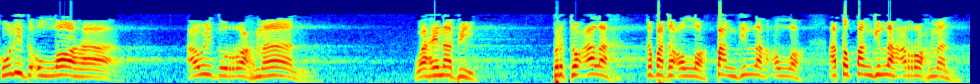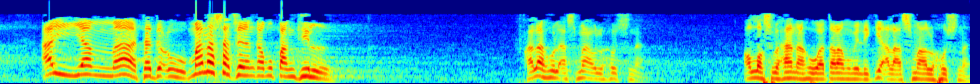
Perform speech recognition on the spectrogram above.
Kulid'ullaha awidur Rahman. Wahai Nabi, berdoalah kepada Allah, panggillah Allah atau panggillah Ar-Rahman. Ayyamma tad'u, mana saja yang kamu panggil. Falahul asmaul husna. Allah Subhanahu wa taala memiliki al-asmaul husna.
